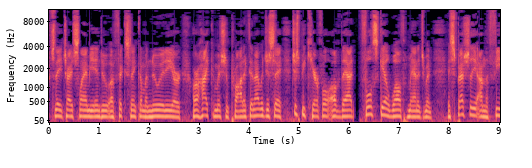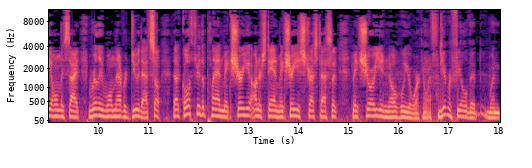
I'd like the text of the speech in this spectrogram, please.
So they try to slam you into a fixed income annuity or, or a high commission product. And I would just say, just be careful of that. Full scale wealth management, especially on the fee only side, really will never do that. So uh, go through the plan, make sure you understand, make sure you stress test it, make sure you know who you're working with. Do you ever feel that when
